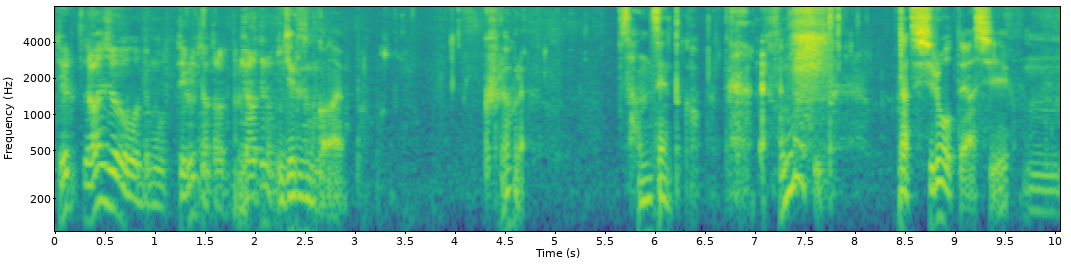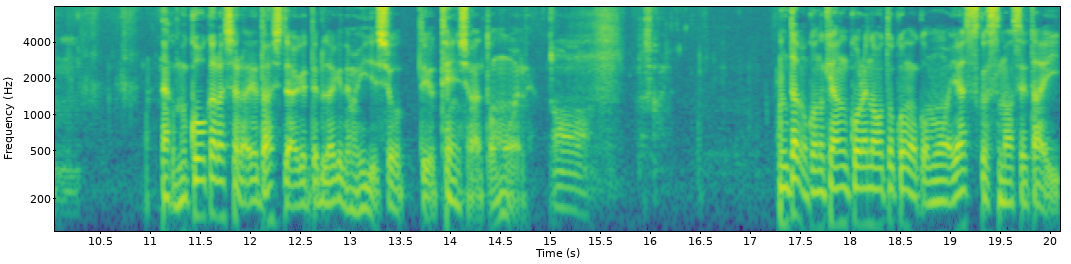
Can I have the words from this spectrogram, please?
出るラジオでも出るってなったらギャラ出るの？いけるんかなやっぱ。いくらぐらい？3000とか。そんな安い？だって素人やし。うん。なんか向こうからしたら出してあげてるだけでもいいでしょっていうテンションやと思うよね。ああ確かに。多分このキャンコレの男の子も安く済ませたい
